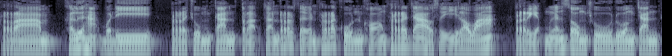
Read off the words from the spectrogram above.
พรามณ์คฤหบดี ประชุมการตรัสสรรเสริญพระคุณของพระเจ้าศรีละวะ เปรียบเหมือนทรงชูดวงจันทร์เพ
